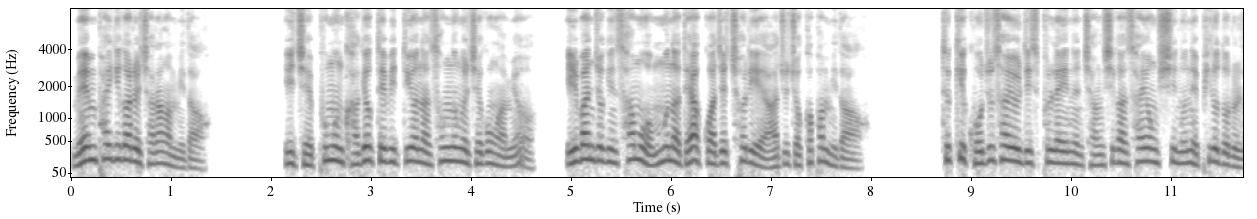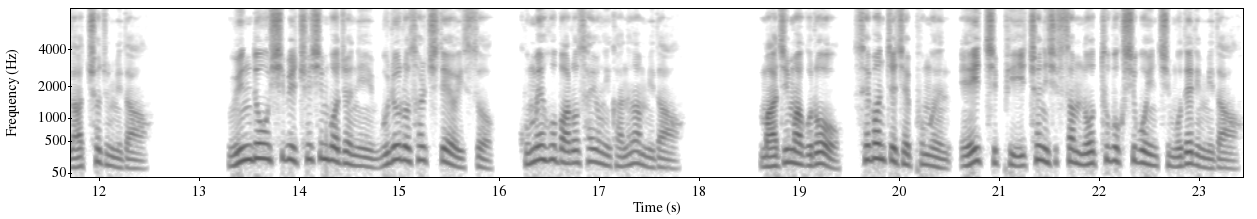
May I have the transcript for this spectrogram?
램 8기가를 자랑합니다. 이 제품은 가격 대비 뛰어난 성능을 제공하며 일반적인 사무 업무나 대학 과제 처리에 아주 적합합니다. 특히 고주사율 디스플레이는 장시간 사용 시 눈의 피로도를 낮춰줍니다. 윈도우 11 최신 버전이 무료로 설치되어 있어 구매 후 바로 사용이 가능합니다. 마지막으로 세 번째 제품은 HP 2023 노트북 15인치 모델입니다.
